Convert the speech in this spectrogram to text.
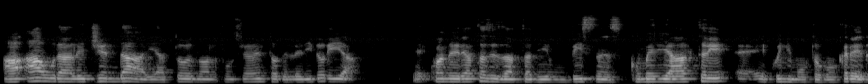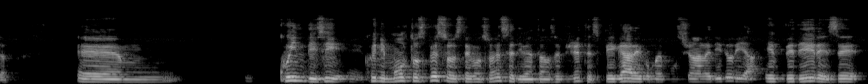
aura leggendaria attorno al funzionamento dell'editoria eh, quando in realtà si tratta di un business come gli altri eh, e quindi molto concreto. Ehm, quindi sì, quindi molto spesso queste consulenze diventano semplicemente spiegare come funziona l'editoria e vedere se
